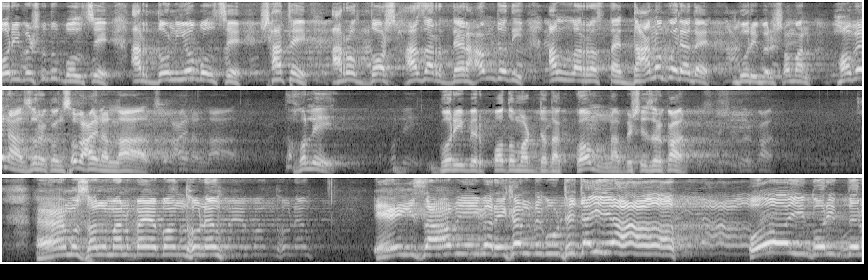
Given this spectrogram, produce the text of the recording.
গরিবে শুধু বলছে আর দনিও বলছে, সাথে আরও দশ হাজার দেড়হাম যদি আল্লাহর রাস্তায় দানও করে দেয়, গরিবের সমান হবে না যেরকম সুবহান আল্লাহ তাহলে গরিবের পদমর্যাদা কম না বেশি যেরকম হ্যাঁ মুসলমান পায়ে বন্ধু নেও। এই সাহাবি এইবার এখান থেকে উঠে যাইয়া, ওই গরিবদের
